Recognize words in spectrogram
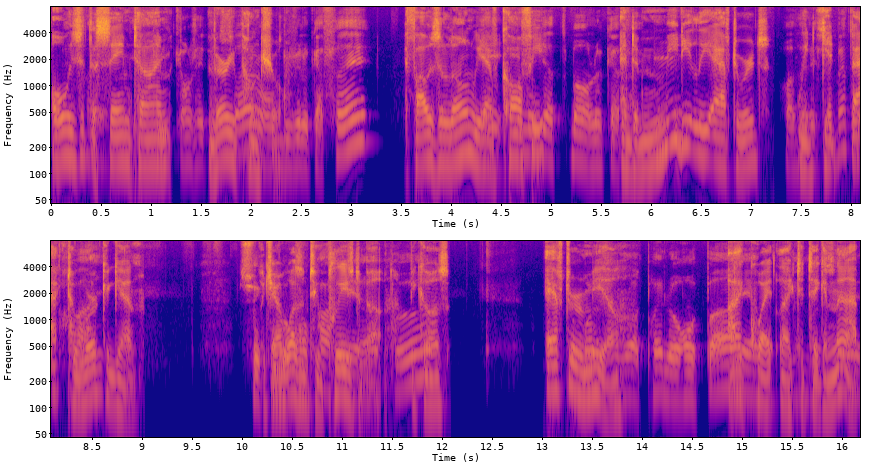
always at the same time, very punctual. If I was alone, we'd have coffee, and immediately afterwards, we'd get back to work again, which I wasn't too pleased about, because after a meal, I quite like to take a nap,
